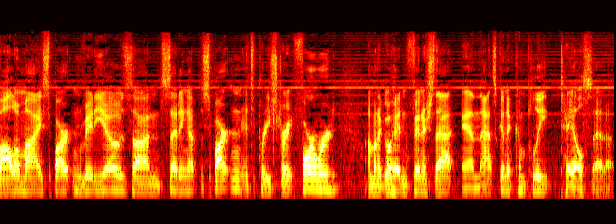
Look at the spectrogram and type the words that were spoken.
Follow my Spartan videos on setting up the Spartan. It's pretty straightforward. I'm going to go ahead and finish that, and that's going to complete tail setup.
